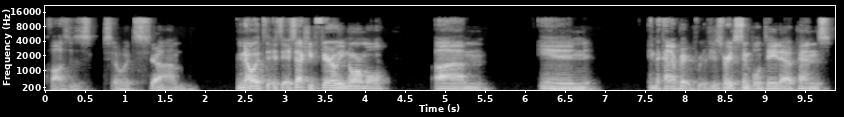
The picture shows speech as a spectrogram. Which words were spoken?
clauses. So it's yeah. um, you know it's, it's it's actually fairly normal um in in the kind of just very simple data appends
